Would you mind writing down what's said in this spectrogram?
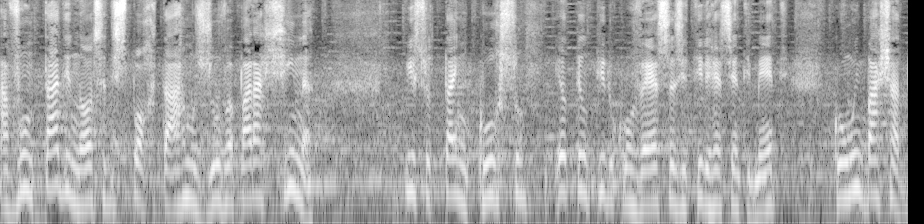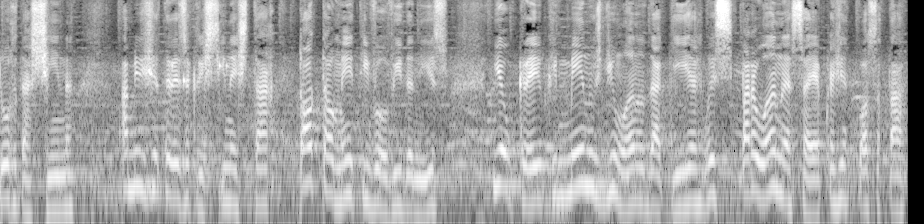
a vontade nossa de exportarmos uva para a China. Isso está em curso. Eu tenho tido conversas e tive recentemente com o embaixador da China. A ministra Tereza Cristina está totalmente envolvida nisso e eu creio que menos de um ano daqui, para o ano nessa época, a gente possa estar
